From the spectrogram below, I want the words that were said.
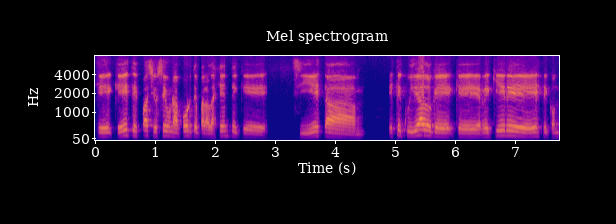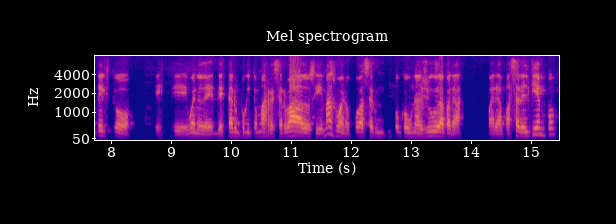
que, este espacio sea un aporte para la gente que si esta, este cuidado que, requiere este contexto, este, bueno, de, estar un poquito más reservados y demás, bueno, pueda ser un poco una ayuda para, para pasar el tiempo.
